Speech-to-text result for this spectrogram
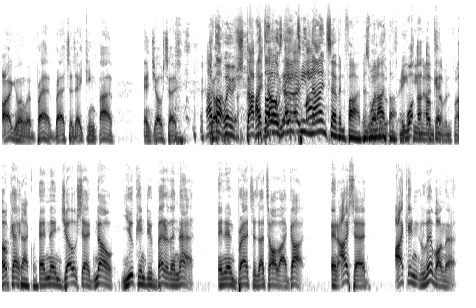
arguing with Brad. Brad says eighteen five, and Joe says, I Joe, thought. Wait, wait. stop I it! thought no, it was no, that's eighteen mine." nine seven five. Is what I thought. eight- Well, uh, 18975. Okay, okay, Exactly. And then Joe said, "No, you can do better than that." And then Brad says, "That's all I got," and I said, "I can live on that."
